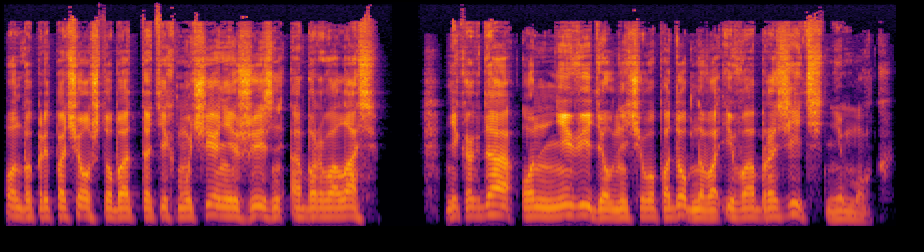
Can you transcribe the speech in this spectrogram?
Он бы предпочел, чтобы от таких мучений жизнь оборвалась. Никогда он не видел ничего подобного и вообразить не мог.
